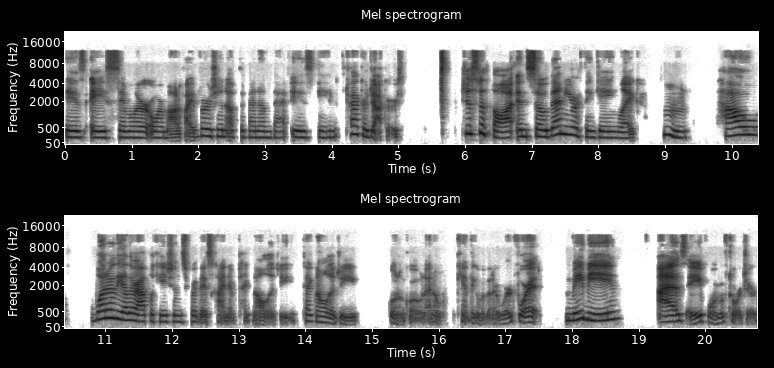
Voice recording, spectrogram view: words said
is a similar or modified version of the venom that is in tracker jackers. Just a thought. And so then you're thinking, like, hmm, how, what are the other applications for this kind of technology? Technology, quote unquote. I don't, can't think of a better word for it. Maybe as a form of torture.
